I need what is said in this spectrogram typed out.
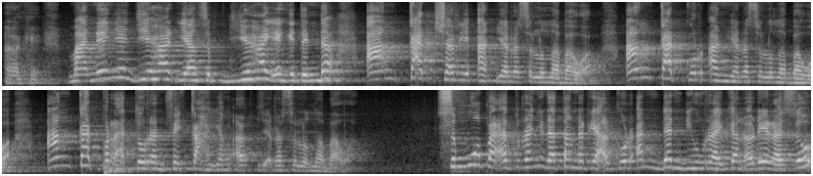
Okey. Maknanya jihad yang jihad yang kita hendak angkat syariat yang Rasulullah bawa. Angkat Quran yang Rasulullah bawa. Angkat peraturan fiqh yang Rasulullah bawa. Semua peraturannya datang dari Al-Quran dan dihuraikan oleh Rasul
